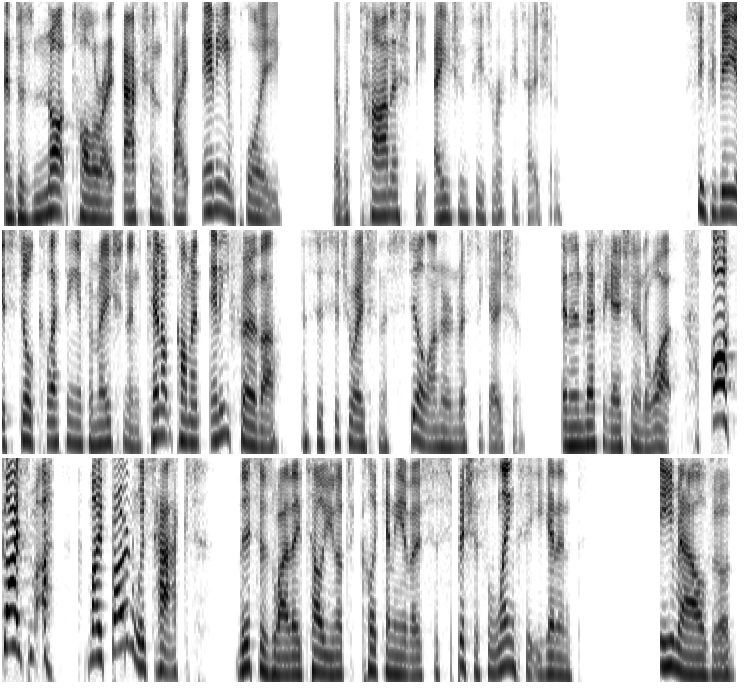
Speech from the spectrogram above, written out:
and does not tolerate actions by any employee that would tarnish the agency's reputation. CPB is still collecting information and cannot comment any further as this situation is still under investigation. An investigation into what? Oh, guys, my, my phone was hacked. This is why they tell you not to click any of those suspicious links that you get in emails or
